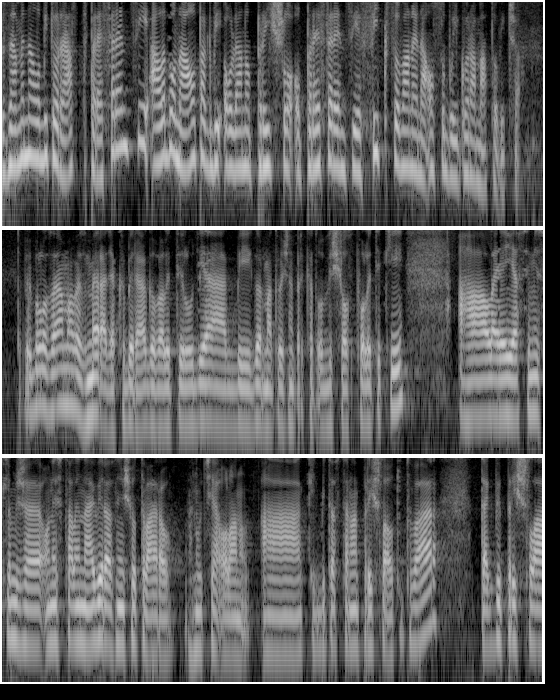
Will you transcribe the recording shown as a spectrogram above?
Znamenalo by to rast preferencií alebo naopak by Oľano prišlo o preferencie fixované na osobu Igora Matoviča? To by bolo zaujímavé zmerať, ako by reagovali tí ľudia, ak by Igor Matovič napríklad odišiel z politiky. Ale ja si myslím, že on je stále najvýraznejšou tvárou hnutia Olano. A keď by tá strana prišla o tú tvár, tak by prišla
